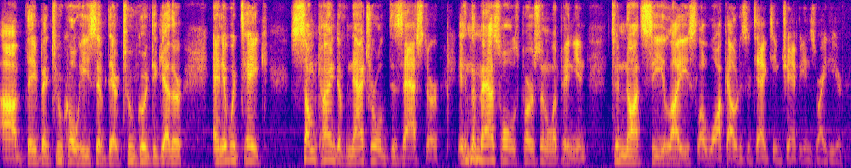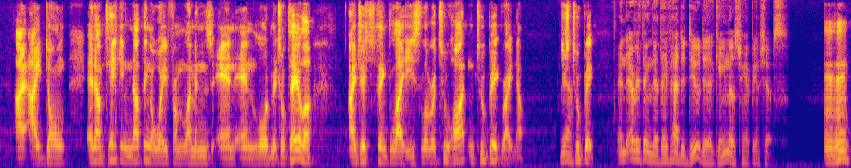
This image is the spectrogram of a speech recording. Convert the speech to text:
Uh, they've been too cohesive. They're too good together. And it would take some kind of natural disaster, in the Masshole's personal opinion, to not see La Isla walk out as a tag team champions right here. I, I don't, and I'm taking nothing away from Lemons and and Lord Mitchell Taylor. I just think La Isla are too hot and too big right now. Just Yeah. too big. And everything that they've had to do to gain those championships. Mm-hmm.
